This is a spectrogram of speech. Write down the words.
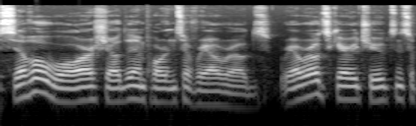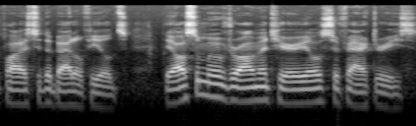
Civil War showed the importance of railroads. Railroads carried troops and supplies to the battlefields. They also moved raw materials to factories.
